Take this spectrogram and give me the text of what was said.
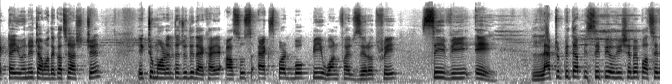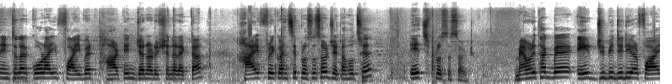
একটা ইউনিট আমাদের কাছে আসছে। একটু মডেলটা যদি দেখাই Asus expert book P one five zero three CVA ল্যাপটপটিতে আপনি সিপিও হিসেবে পাচ্ছেন ইন্টেলের কোর আই ফাইভের থার্টিন জেনারেশনের একটা হাই ফ্রিকোয়েন্সি প্রসেসর যেটা হচ্ছে এইচ প্রসেসর মেমোরি থাকবে eight GB DDR five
